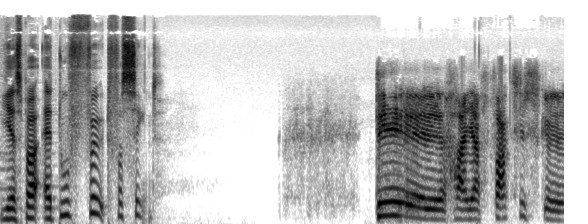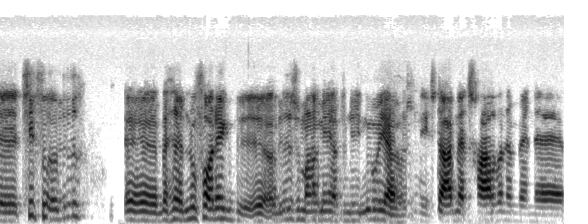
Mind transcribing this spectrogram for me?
Jesper, er du født for sent? Det øh, har jeg faktisk øh, tit fået at vide. Øh, hvad hedder det? Nu får jeg ikke øh, at vide så meget mere, fordi nu er jeg jo sådan i starten af 30'erne, men øh,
